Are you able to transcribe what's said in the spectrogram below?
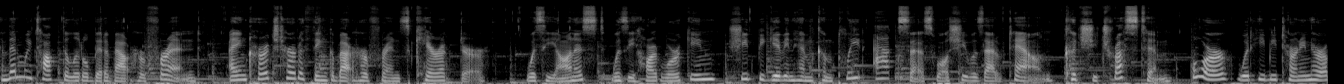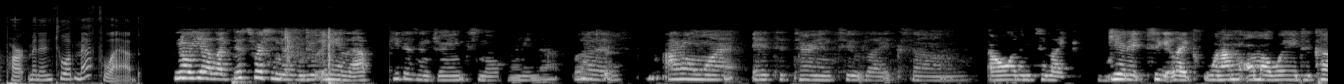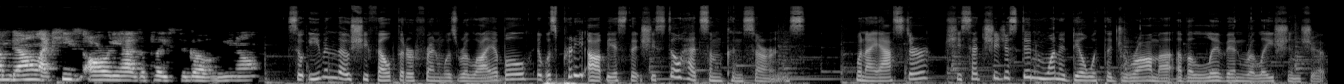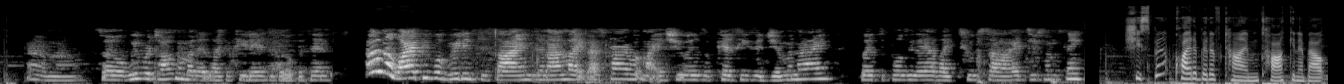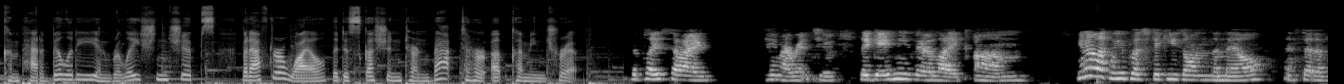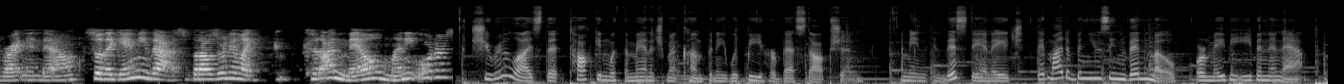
And then we talked a little bit about her friend. I encouraged her to think about her friend's character. Was he honest? Was he hardworking? She'd be giving him complete access while she was out of town. Could she trust him? Or would he be turning her apartment into a meth lab? No, yeah, like this person doesn't do any of that. He doesn't drink, smoke, or any of that. But okay. I don't want it to turn into like some. I want him to like get it to get like when I'm on my way to come down, like he's already has a place to go, you know? So even though she felt that her friend was reliable, it was pretty obvious that she still had some concerns. When I asked her, she said she just didn't want to deal with the drama of a live in relationship. I don't know. So we were talking about it like a few days ago, but then I don't know why people read into signs, and I'm like, that's probably what my issue is because he's a Gemini, but supposedly they have like two sides or something. She spent quite a bit of time talking about compatibility and relationships, but after a while, the discussion turned back to her upcoming trip. The place that I pay my rent to, they gave me their like um you know, like when you put stickies on the mail instead of writing it down? So they gave me that, but I was really like, could I mail money orders? She realized that talking with the management company would be her best option. I mean, in this day and age, they might have been using Venmo or maybe even an app.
